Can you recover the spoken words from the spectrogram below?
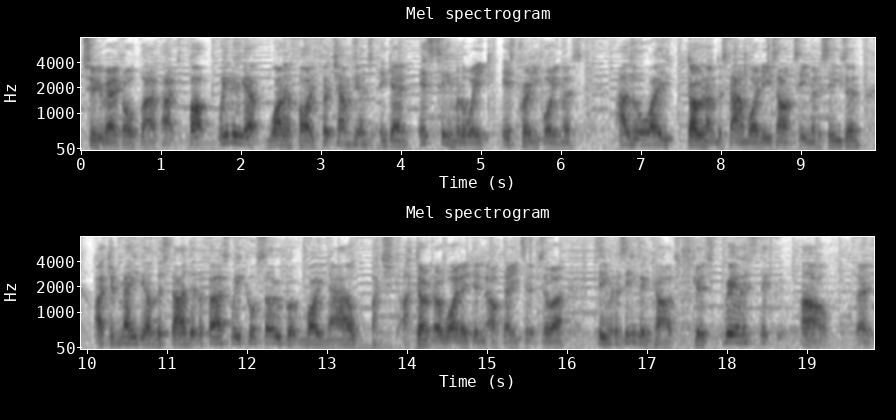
two rare gold player packs. But we do get one of five FUT Champions, again it's team of the week, it's pretty pointless. As always, don't understand why these aren't team of the season. I could maybe understand it the first week or so, but right now, I, just, I don't know why they didn't update it to a team of the season card. Because realistically, oh, there's,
